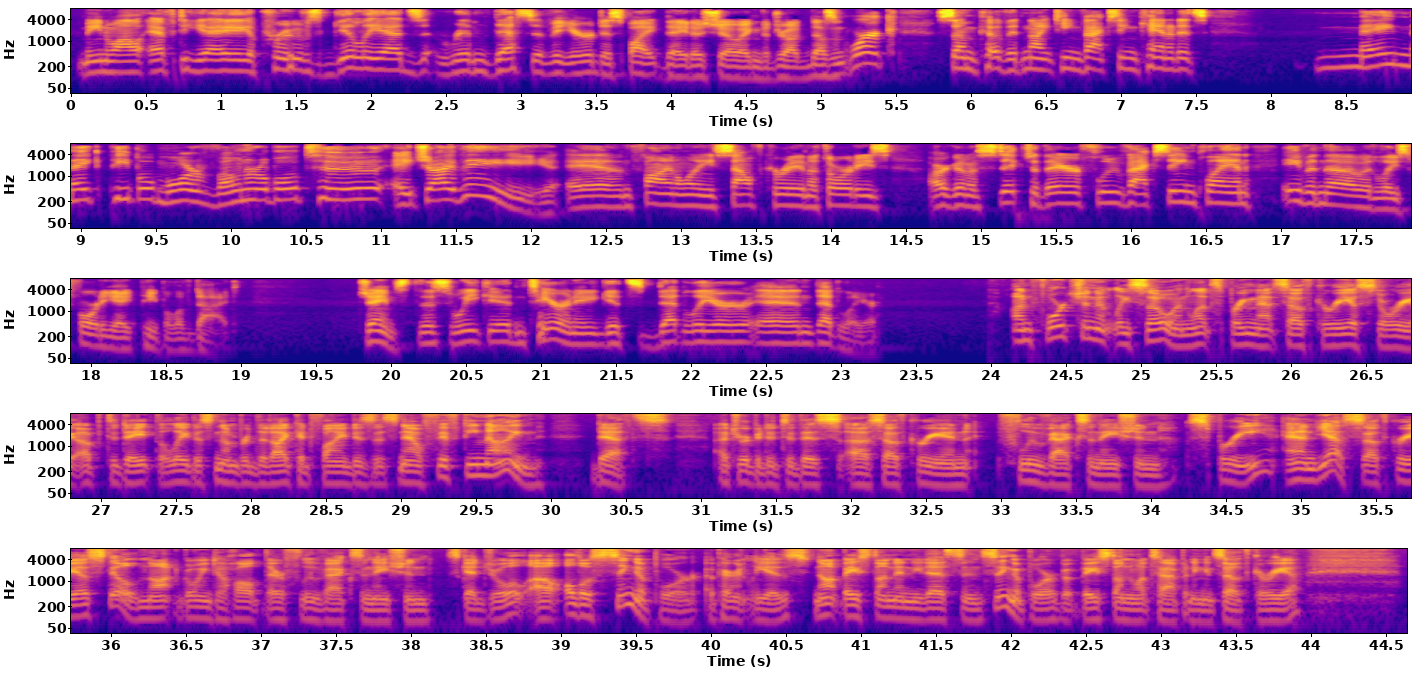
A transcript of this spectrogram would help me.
Meanwhile, FDA approves Gilead's remdesivir despite data showing the drug doesn't work. Some COVID 19 vaccine candidates may make people more vulnerable to HIV. And finally, South Korean authorities are going to stick to their flu vaccine plan, even though at least 48 people have died. James, this week in tyranny gets deadlier and deadlier. Unfortunately so, and let's bring that South Korea story up to date. The latest number that I could find is it's now 59 deaths attributed to this uh, South Korean flu vaccination spree. And yes, South Korea is still not going to halt their flu vaccination schedule, uh, although Singapore apparently is, not based on any deaths in Singapore, but based on what's happening in South Korea.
